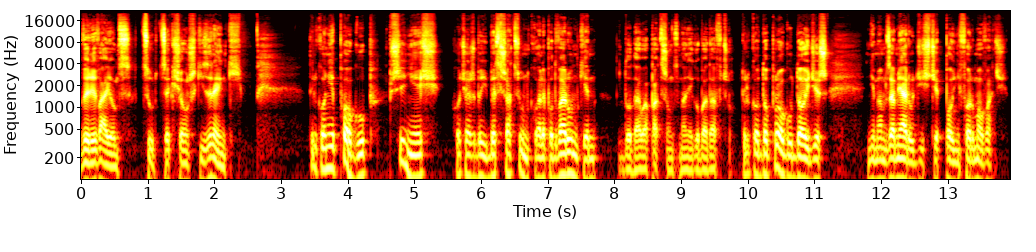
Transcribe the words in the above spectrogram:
wyrywając córce książki z ręki. Tylko nie pogub, przynieś, chociażby i bez szacunku, ale pod warunkiem, dodała patrząc na niego badawczo. Tylko do progu dojdziesz. Nie mam zamiaru dziś cię poinformować.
